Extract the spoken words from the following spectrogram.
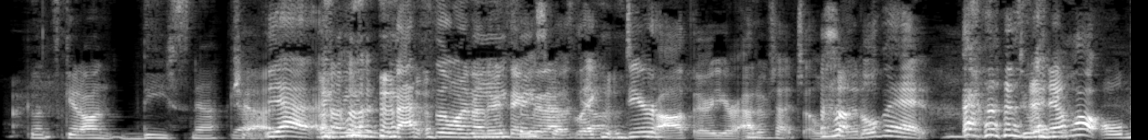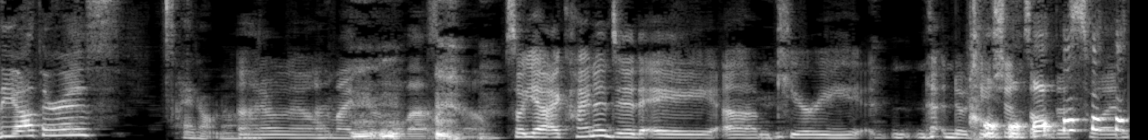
let's get on the Snapchat. Yeah. Yeah, I mean that's the one The other thing that I was like, yeah. dear author, you're out of touch a little bit. Do we know how old the author is? I don't know. I don't know. I might Google that right now. So yeah, I kind of did a um Curie n- notations on this one.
